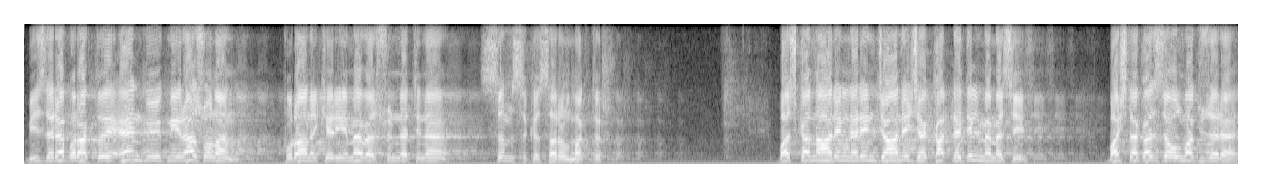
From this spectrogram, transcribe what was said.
bizlere bıraktığı en büyük miras olan Kur'an-ı Kerim'e ve sünnetine sımsıkı sarılmaktır. Başka narinlerin canice katledilmemesi, başta Gazze olmak üzere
